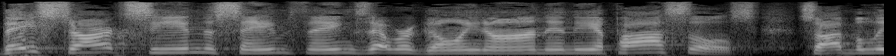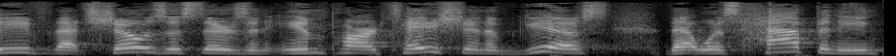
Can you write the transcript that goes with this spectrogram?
They start seeing the same things that were going on in the apostles. So I believe that shows us there's an impartation of gifts that was happening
